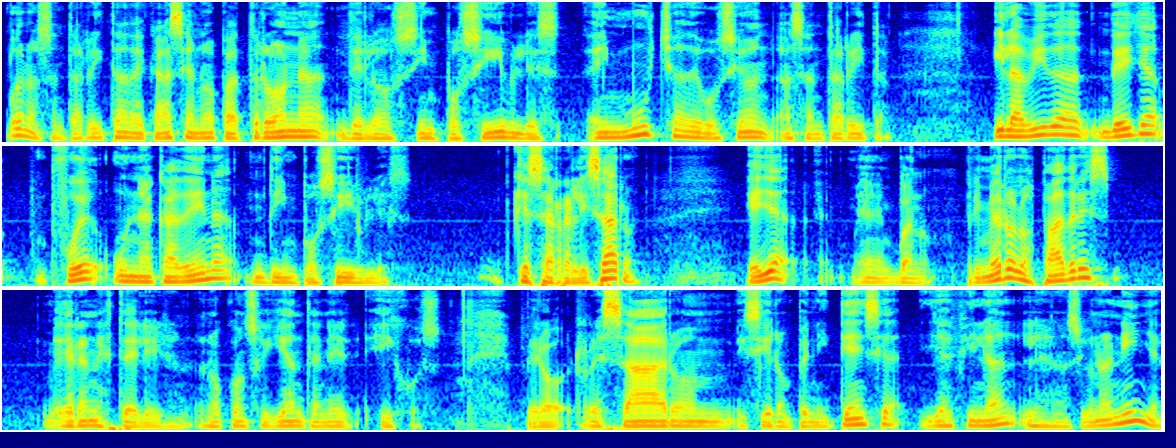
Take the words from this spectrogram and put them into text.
Bueno, Santa Rita de Casia, ¿no? Patrona de los imposibles. Hay mucha devoción a Santa Rita. Y la vida de ella fue una cadena de imposibles que se realizaron. Ella, eh, bueno, Primero los padres eran estériles, no conseguían tener hijos, pero rezaron, hicieron penitencia y al final les nació una niña.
